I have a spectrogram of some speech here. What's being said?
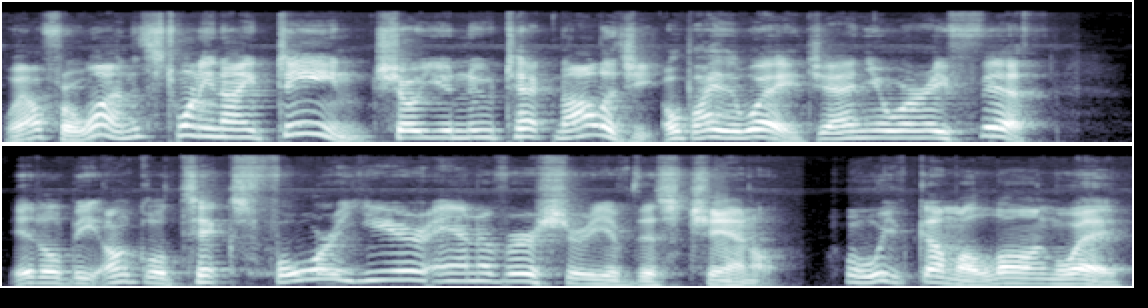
Well, for one, it's 2019. Show you new technology. Oh, by the way, January 5th, it'll be Uncle Tick's four year anniversary of this channel. We've come a long way.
